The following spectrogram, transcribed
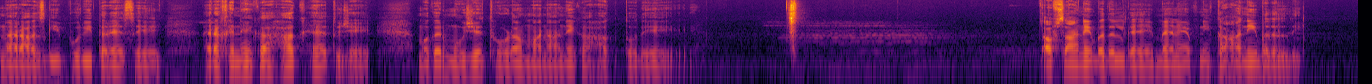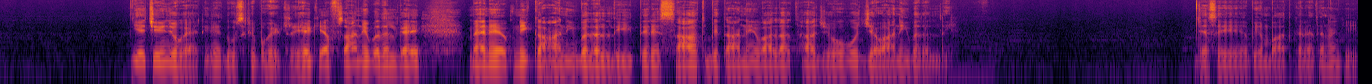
नाराज़गी पूरी तरह से रखने का हक है तुझे, मगर मुझे थोड़ा मनाने का हक तो दे। अफसाने बदल गए, मैंने अपनी कहानी बदल दी। ये चेंज हो गया, ठीक है? दूसरी पोइट्री है कि अफसाने बदल गए, मैंने अपनी कहानी बदल दी, तेरे साथ बिताने वाला था जो वो जवानी बदल दी। जैसे अभी हम बात कर रहे थे ना कि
